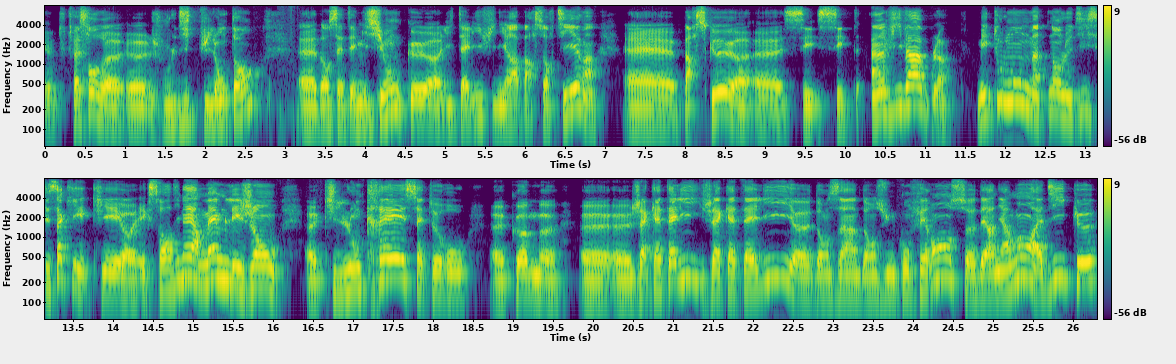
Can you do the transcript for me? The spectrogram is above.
euh, de toute façon, euh, euh, je vous le dis depuis longtemps dans cette émission que l'Italie finira par sortir parce que c'est invivable. Mais tout le monde maintenant le dit. C'est ça qui est, qui est extraordinaire. Même les gens qui l'ont créé, cet euro, comme euh, euh, Jacques Attali. Jacques Attali, dans, un, dans une conférence dernièrement, a dit que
